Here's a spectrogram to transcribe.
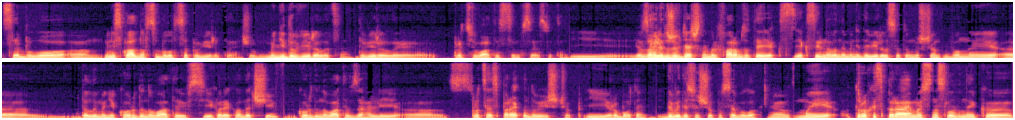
Це було е, мені складно в це було в це повірити. Що мені довірили це, довірили працювати з цим всесвітом. І я взагалі дуже вдячний Мельфарам за те, як, як сильно вони мені довірилися, тому що вони е, дали мені координувати всіх перекладачів, координувати взагалі е, процес перекладу і щоб і роботи, дивитися, щоб усе було. Е, ми трохи спираємось на словник, е,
